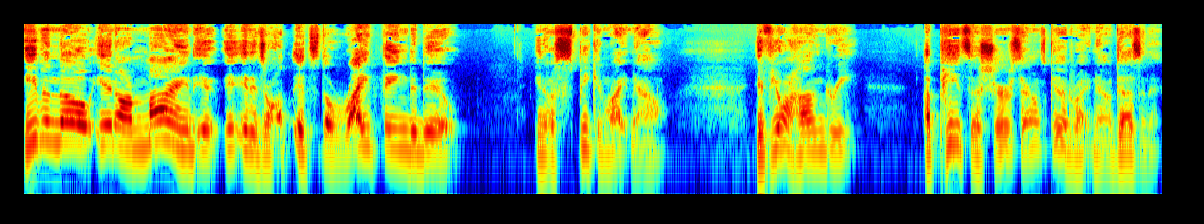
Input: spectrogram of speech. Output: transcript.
even though in our mind it, it is it's the right thing to do. You know, speaking right now, if you're hungry, A pizza sure sounds good right now, doesn't it?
